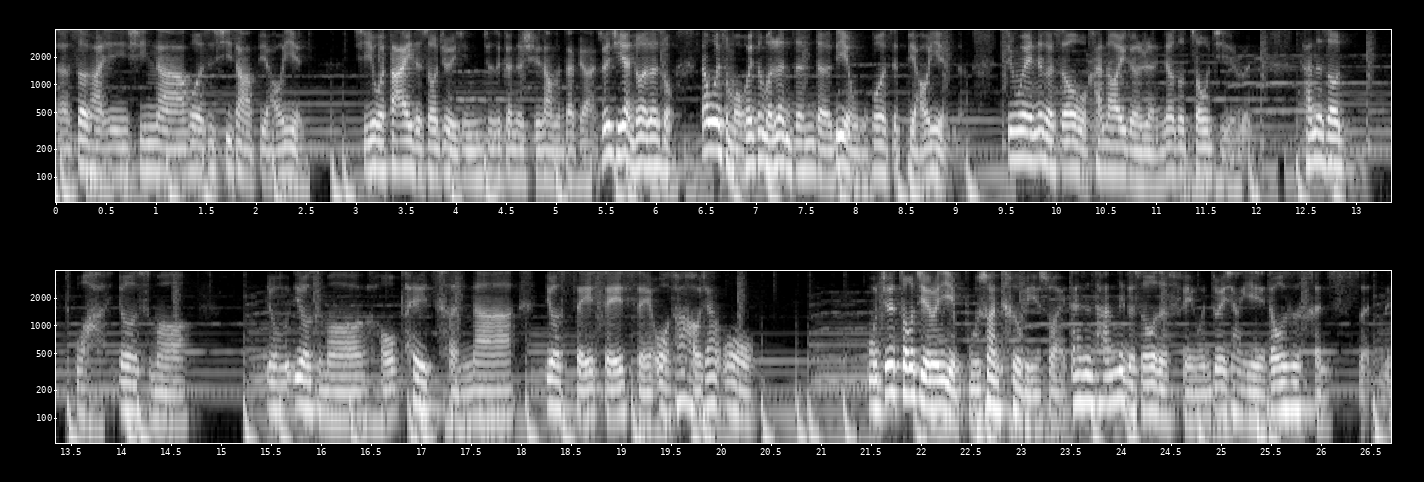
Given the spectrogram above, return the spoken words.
呃社团迎新啊，或者是系上的表演。其实我大一的时候就已经就是跟着学长们在表演，所以其实很多人认识我。那为什么我会这么认真的练舞或者是表演呢？是因为那个时候我看到一个人叫做周杰伦，他那时候哇又什么又又什么侯佩岑啊，又谁谁谁哦，他好像哦。我觉得周杰伦也不算特别帅，但是他那个时候的绯闻对象也都是很神哎、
